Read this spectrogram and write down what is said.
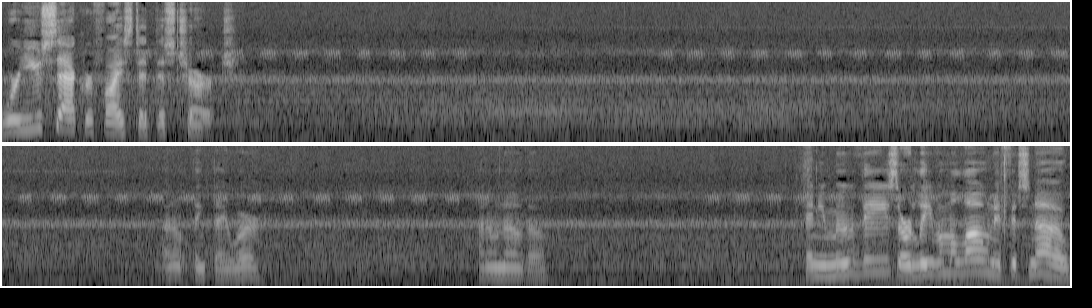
Were you sacrificed at this church? I don't think they were. I don't know though. Can you move these or leave them alone if it's no?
